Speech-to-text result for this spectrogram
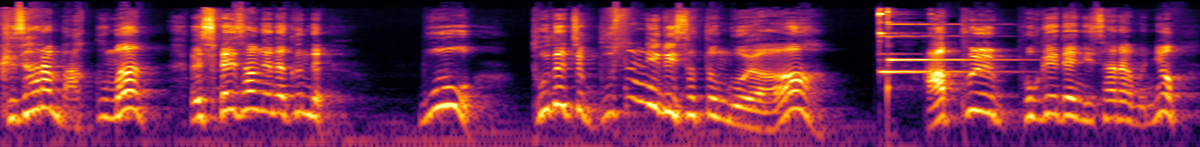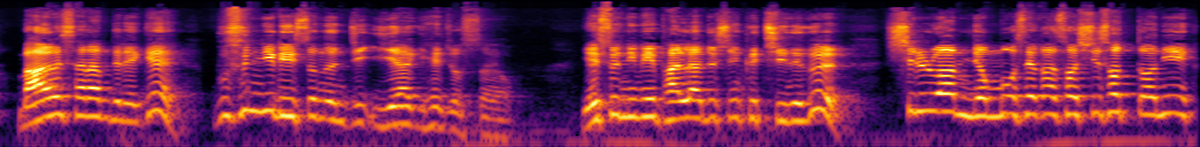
그 사람 맞구만? 세상에나 근데, 뭐, 도대체 무슨 일이 있었던 거야? 앞을 보게 된 이 사람은요, 마을 사람들에게 무슨 일이 있었는지 이야기해 줬어요. 예수님이 발라주신 그 진흙을 실로암 연못에 가서 씻었더니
